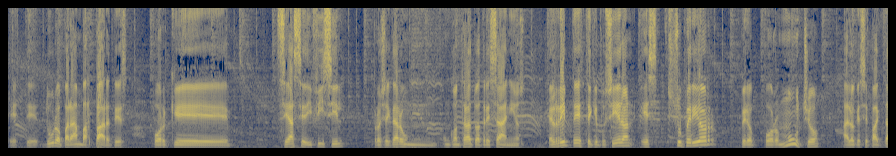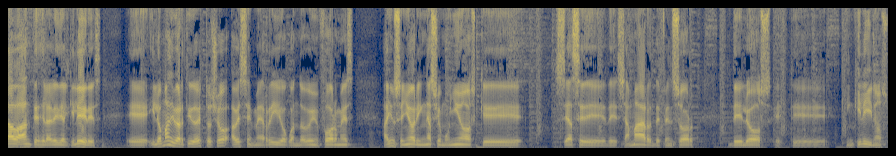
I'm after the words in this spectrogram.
este, duro para ambas partes, porque se hace difícil proyectar un, contrato a tres años. El RIP de este que pusieron es superior, pero por mucho, a lo que se pactaba antes de la ley de alquileres. Eh, y lo más divertido de esto, yo a veces me río cuando veo informes. Hay un señor, Ignacio Muñoz, que se hace de, de llamar defensor de los este, inquilinos.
